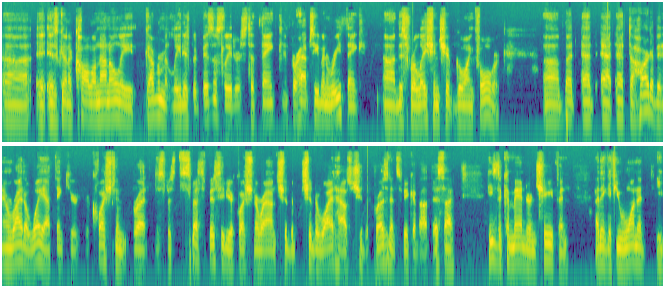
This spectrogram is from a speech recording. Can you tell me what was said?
uh, is going to call on not only government leaders but business leaders to think and perhaps even rethink uh, this relationship going forward. Uh, but at, at, at the heart of it, and right away, I think your, your question, Bret, the spe- specificity of your question around should the should the White House, should the president speak about this? I, he's the commander in chief, and I think if you wanted you,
